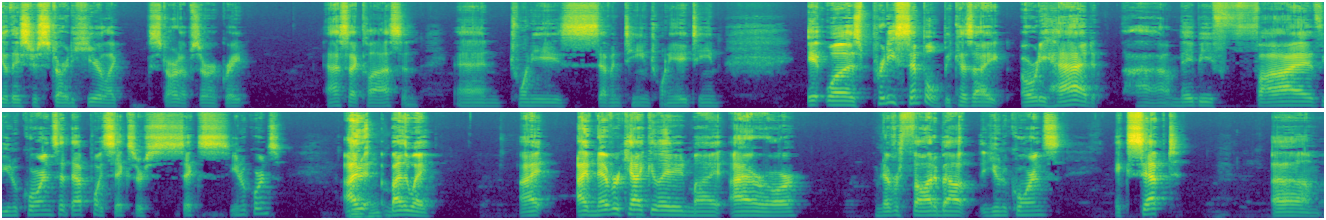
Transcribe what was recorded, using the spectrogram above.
you know they just started to hear like startups are a great asset class, and and 2017, 2018, it was pretty simple because I already had uh, maybe five unicorns at that point, six or six unicorns. Mm-hmm. I, by the way, I I've never calculated my IRR. I've never thought about the unicorns, except um,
